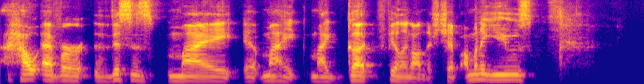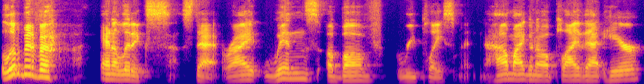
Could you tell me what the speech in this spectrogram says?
However, this is my uh, my my gut feeling on this chip. I'm going to use a little bit of a analytics stat, right? Wins above replacement. How am I going to apply that here?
